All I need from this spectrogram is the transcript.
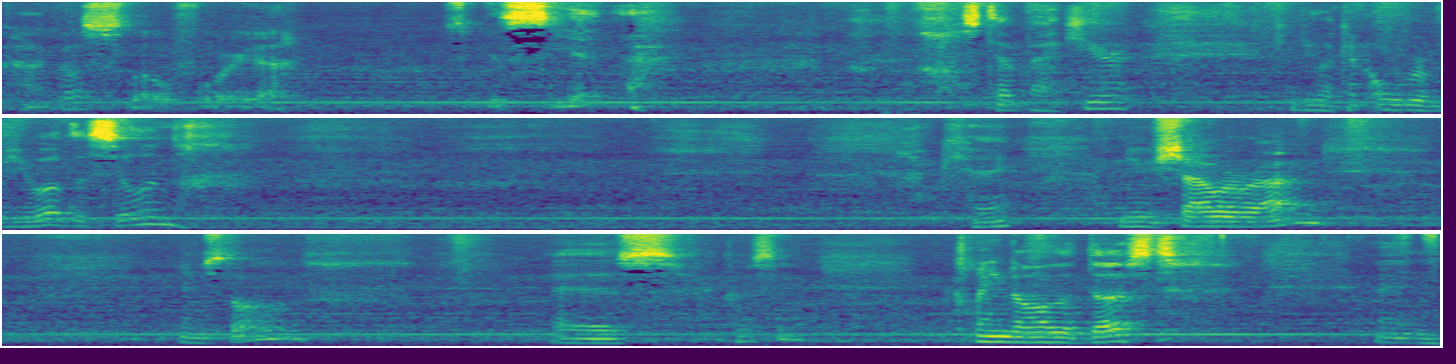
Kind of go slow for you so you can see it. Step back here, give you like an overview of the ceiling. Okay, new shower rod installed as cleaned all the dust and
